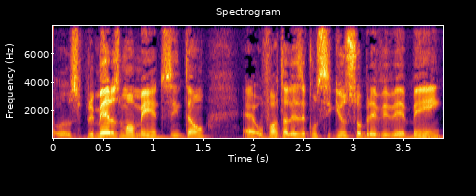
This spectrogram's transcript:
Os primeiros momentos. Então, é, o Fortaleza conseguiu sobreviver bem,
